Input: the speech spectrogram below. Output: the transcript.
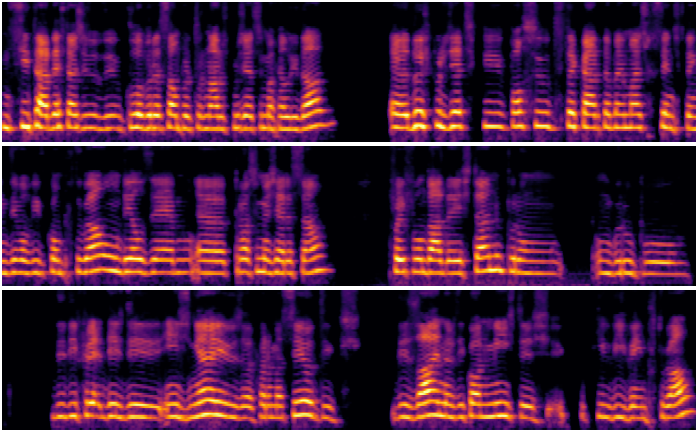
necessitar desta ajuda de colaboração para tornar os projetos uma realidade. Uh, dois projetos que posso destacar também mais recentes que tenho desenvolvido com Portugal. Um deles é a Próxima Geração. Foi fundada este ano por um, um grupo de desde engenheiros a farmacêuticos, designers, economistas que vivem em Portugal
